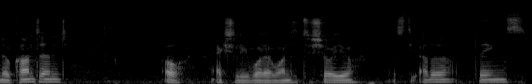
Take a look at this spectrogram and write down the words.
no content. Oh, actually what I wanted to show you the other things.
